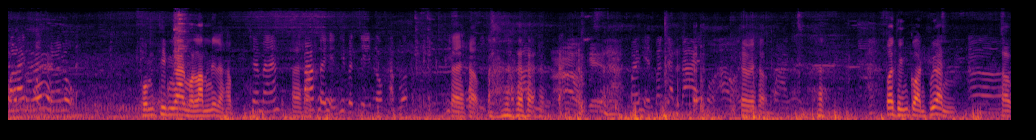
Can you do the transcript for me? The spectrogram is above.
มาไล่สดใช่ไหมลูก ผมทีมงานหมอลำนี่แหละครับ ใช่ไหมใช่ครับ ป้าเคยเห็นที่ประจีนเราขับรถใช่ครับอ่าโอเคไปเห็นประจำได้บอกอ้าวใช่ไหมครับาเนี่ยมาถึงก่อนเพื่อนเออครับ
